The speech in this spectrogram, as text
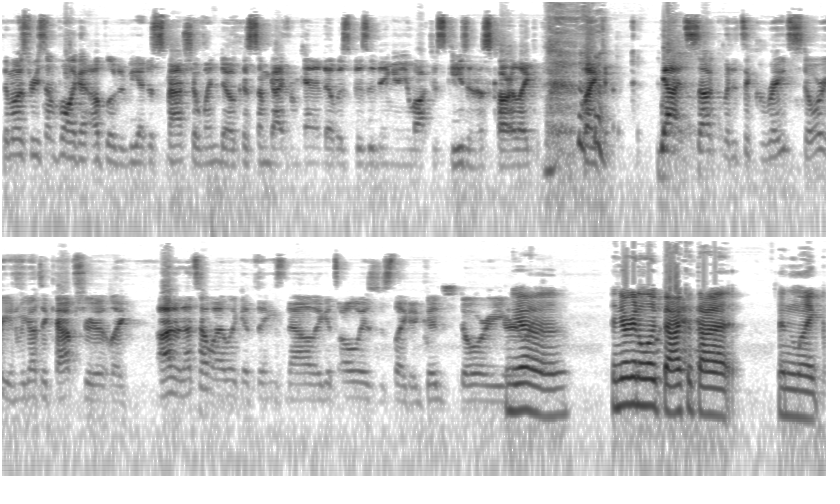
the most recent vlog I uploaded, we had to smash a window because some guy from Canada was visiting and he locked his keys in his car. Like like yeah, it sucked, but it's a great story and we got to capture it. Like I don't know. That's how I look at things now. Like it's always just like a good story. Or, yeah, and you're gonna look back at that and like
